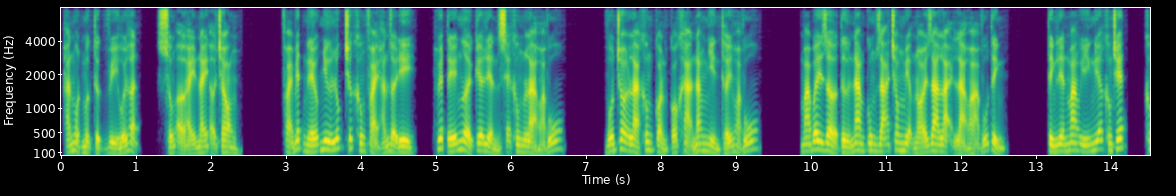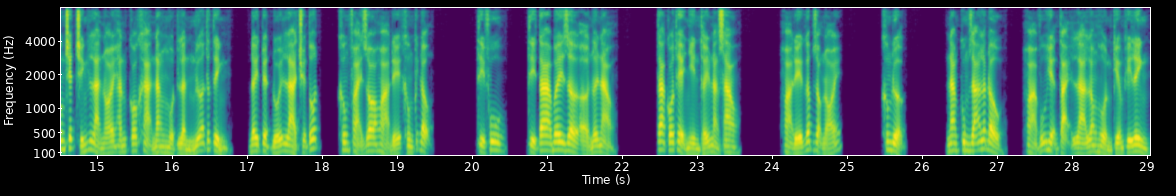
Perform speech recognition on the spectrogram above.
hắn một mực thực vì hối hận sống ở ấy nay ở trong. Phải biết nếu như lúc trước không phải hắn rời đi, huyết tế người kia liền sẽ không là hỏa vũ. Vốn cho là không còn có khả năng nhìn thấy hỏa vũ. Mà bây giờ từ nam cung giã trong miệng nói ra lại là hỏa vũ tỉnh. Tình liền mang ý nghĩa không chết không chết chính là nói hắn có khả năng một lần nữa thức tỉnh. Đây tuyệt đối là chuyện tốt, không phải do hỏa đế không kích động. Thì phu thì ta bây giờ ở nơi nào? Ta có thể nhìn thấy nàng sao? Hỏa đế gấp giọng nói. Không được. Nam cung giã lắc đầu. Hỏa vũ hiện tại là long hồn kiếm khí linh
